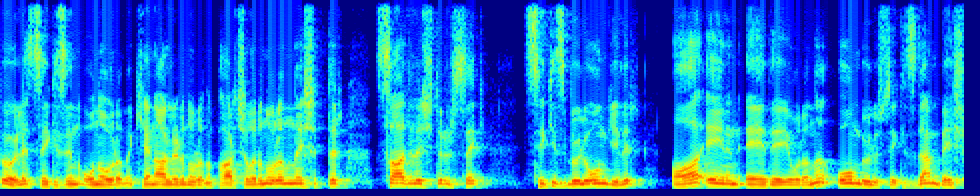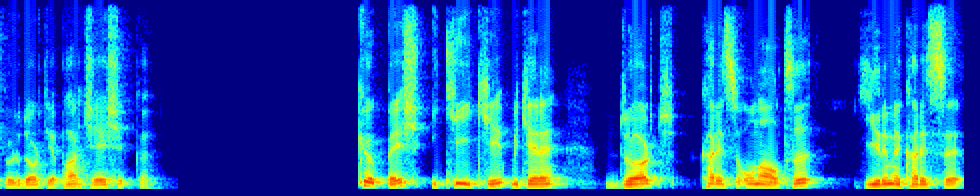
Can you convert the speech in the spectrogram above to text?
böyle 8'in 10'a oranı. Kenarların oranı parçaların oranına eşittir. Sadeleştirirsek 8 bölü 10 gelir. AE'nin ED'ye oranı 10 bölü 8'den 5 bölü 4 yapar. C şıkkı. Kök 5, 2, 2. Bir kere 4 karesi 16, 20 karesi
